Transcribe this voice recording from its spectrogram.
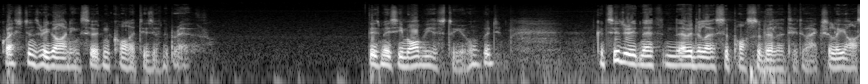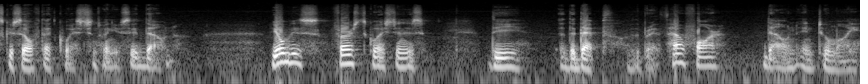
questions regarding certain qualities of the breath. This may seem obvious to you, but Consider it nevertheless a possibility to actually ask yourself that question when you sit down. The obvious first question is the, uh, the depth of the breath. How far down into my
